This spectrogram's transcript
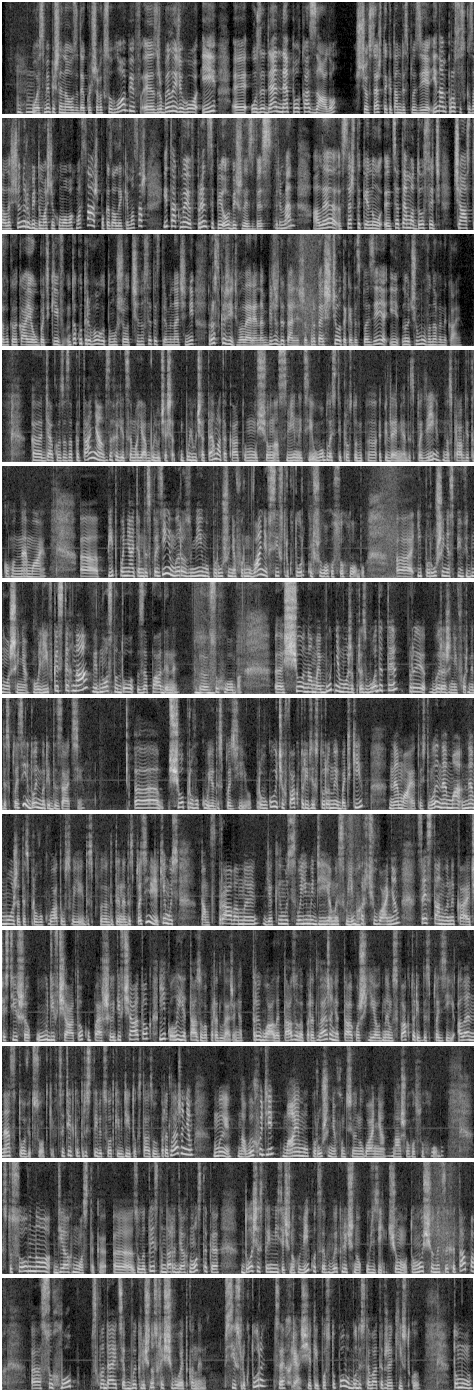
Ось ми пішли на УЗД кульшових суглобів, е, зробили його, і е, УЗД не показало. Що все ж таки там дисплазія, і нам просто сказали, що не робіть в домашніх умовах масаж, показали, який масаж. І так ми, в принципі, обійшлись без стремен. Але все ж таки, ну е, ця тема досить часто викликає у батьків таку тривогу, тому що чи носити стремена, чи ні. Розкажіть, Валерія, нам більш детальніше про те, що таке дисплазія і ну чому вона виникає. Е, Дякую за запитання. Взагалі, це моя болюча болюча тема така, тому що в нас в Вінниці в області просто е, епідемія дисплазії. Насправді такого немає. Е, Під поняттям дисплазії ми розуміємо порушення формування всіх структур кульшового суглобу і порушення співвідношення голівки стегна відносно до западини суглоба. Що на майбутнє може призводити при вираженій формі дисплазії до інвалідизації. Е, Що провокує дисплазію? Провокуючих факторів зі сторони батьків немає. Тобто ви не, можете спровокувати у своєї дитини дисплазію якимось там вправами, якимось своїми діями, своїм харчуванням. Цей стан виникає частіше у дівчаток, у перших дівчаток, і коли є тазове передлеження. Тривале тазове передлеження також є одним з факторів дисплазії, але не 100%. Це тільки в 30% діток з тазовим передлеженням ми на виході маємо порушення функціонування нашого суглобу. Стосовно діагностики, е, золотий стандарт діагностики до 6-місячного віку це виключно УЗІ. Чому? Тому що на цих етапах е, суглоб складається виключно з хрящової тканини. Всі структури це хрящ, який поступово буде ставати вже кісткою. Тому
